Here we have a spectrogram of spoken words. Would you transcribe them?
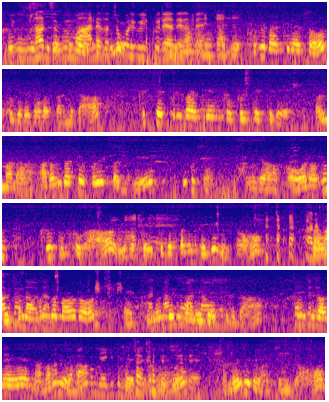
그 이거 우산 쓰고 뭐 안에서 쪼그리고 있고 그래야 되는데. 불을 밝히면서 조개를 잡았답니다. 그때 불 밝힌 그 불빛들이 얼마나 아름답게 보였던지 이곳에 상자 어원하는 그 문구가 이곳에 있게 됐다는 배경이죠. 아니 방송 나오잖아. 상가 마을은 방송 안 많이. 됐습니다. 한시방향의 남학류와 방송 얘기도 못할 건데 뭐 해. 저널리를 완성이죠.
